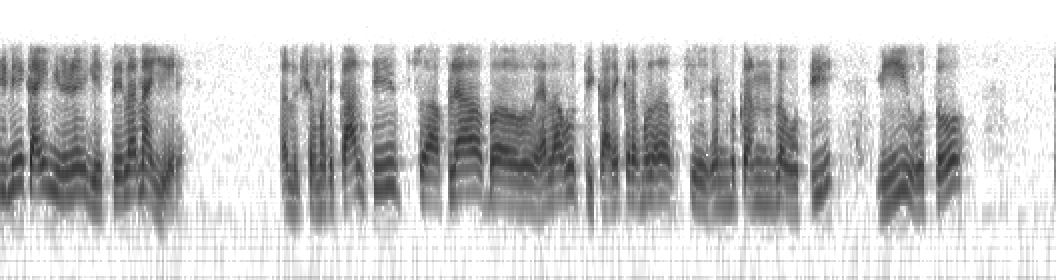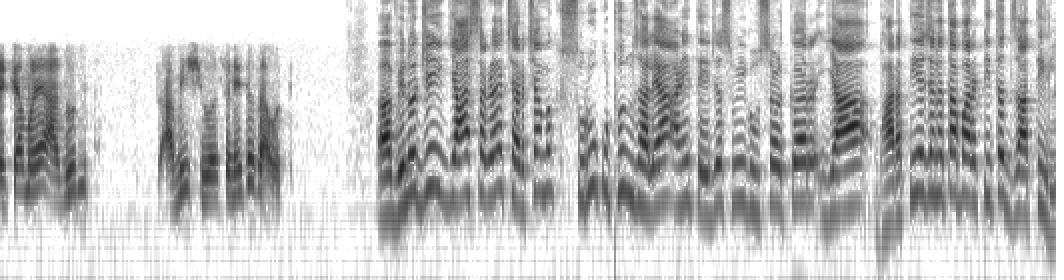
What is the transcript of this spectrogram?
तिने काही निर्णय घेतलेला नाहीये. लक्षामध्ये काल ती आपल्या ह्याला होती कार्यक्रमाला होती. मी होतो. त्याच्यामुळे अजून आम्ही शिवसेनेतच आहोत. विनोदजी या सगळ्या चर्चा मग सुरू कुठून झाल्या आणि तेजस्वी घोसळकर या भारतीय जनता पार्टीतच जातील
